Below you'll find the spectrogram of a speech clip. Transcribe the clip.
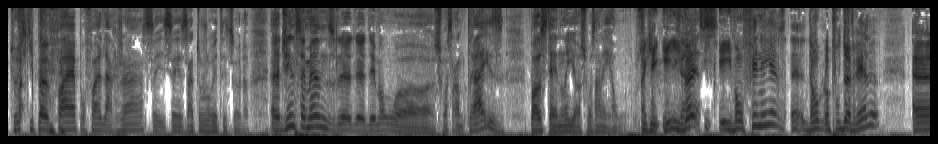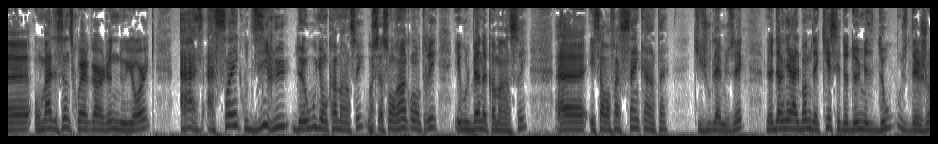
Tout ce qu'ils peuvent faire pour faire de l'argent, c'est, c'est- ça a toujours été ça. Là. Euh, Gene Simmons, le, le démon a 73, Paul Stanley a 71. OK. Et ils, jeunesse. veulent, et ils vont finir, euh, donc, là, pour de vrai, là, euh, au Madison Square Garden, New York, à, à 5 ou 10 rues de où ils ont commencé, où ils se sont rencontrés et où le band a commencé. Euh, et ça va faire 50 ans qu'ils jouent de la musique. Le dernier album de Kiss est de 2012 déjà,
